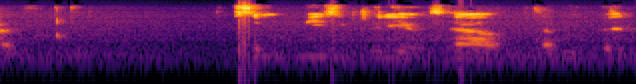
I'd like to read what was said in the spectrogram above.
have some music videos out that we've been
